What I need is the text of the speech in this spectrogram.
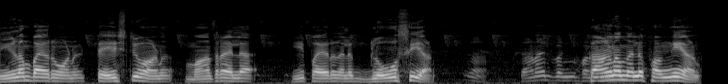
നീളം പയറുമാണ് ടേസ്റ്റുമാണ്. മാത്രമല്ല ഈ പയർ നല്ല ഗ്ലോസിയാണ്. കാണാൻ കാണാൻ നല്ല ഭംഗിയാണ്.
